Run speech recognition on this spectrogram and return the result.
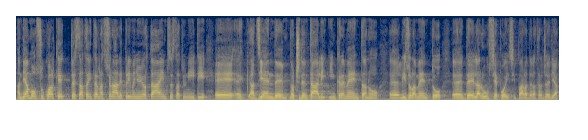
Andiamo su qualche testata internazionale, prima New York Times, Stati Uniti e eh, aziende occidentali incrementano eh, l'isolamento eh, della Russia. E poi si parla della tragedia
